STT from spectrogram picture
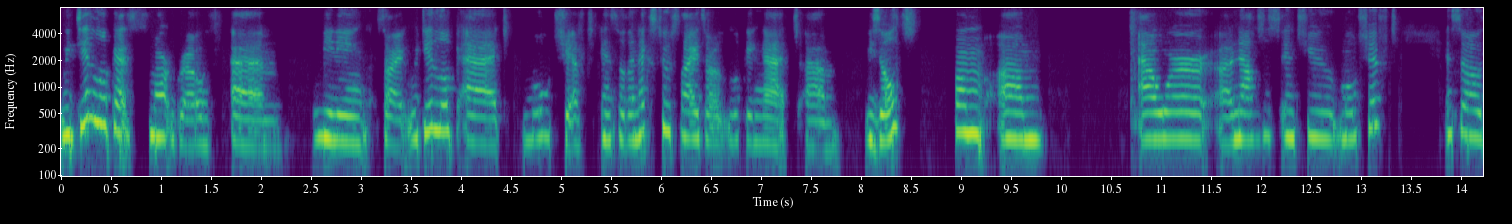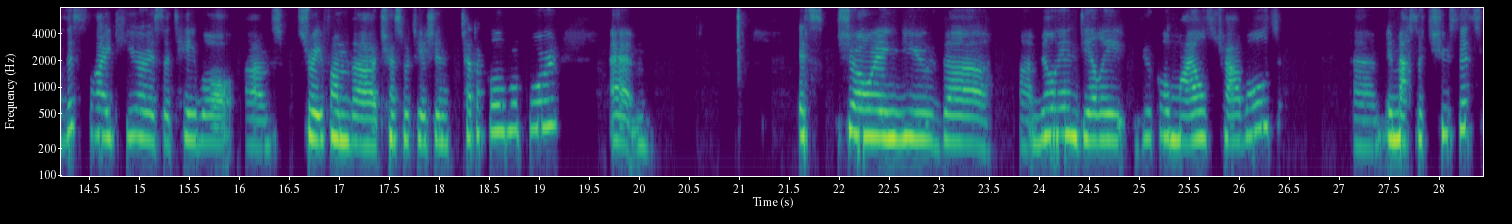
We did look at smart growth, um, meaning, sorry, we did look at mode shift. And so the next two slides are looking at um, results from um, our analysis into mode shift. And so this slide here is a table um, straight from the transportation technical report. Um, it's showing you the uh, million daily vehicle miles traveled um, in Massachusetts,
